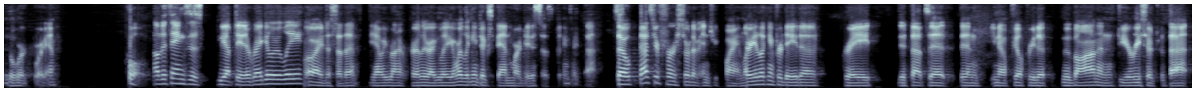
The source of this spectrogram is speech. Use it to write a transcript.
It'll work for you. Cool. Other things is we update it regularly. Oh, I just said that. Yeah, we run it fairly regularly and we're looking to expand more data sets, things like that. So that's your first sort of entry point. Are you looking for data? Great. If that's it, then you know, feel free to move on and do your research with that.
